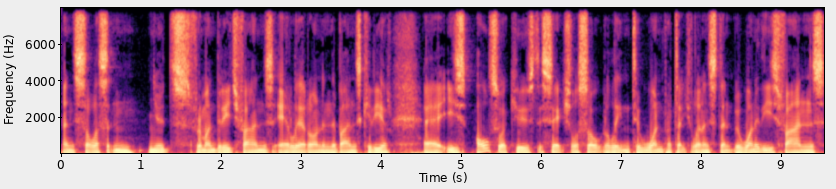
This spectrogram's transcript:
and soliciting nudes from underage fans earlier on in the band's career. Uh, he's also accused of sexual assault relating to one particular incident with one of these fans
